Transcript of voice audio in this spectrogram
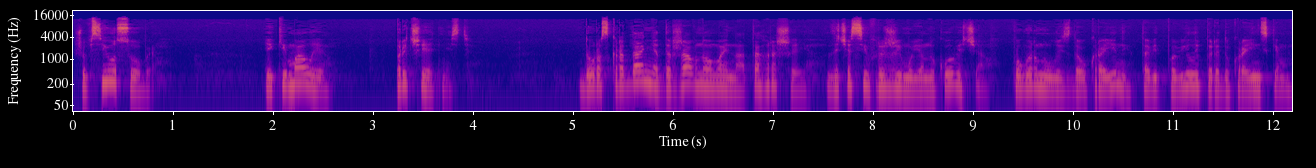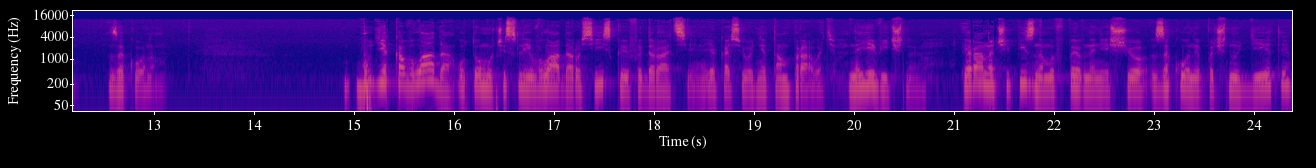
щоб всі особи, які мали причетність до розкрадання державного майна та грошей за часів режиму Януковича, повернулись до України та відповіли перед українським законом. Будь-яка влада, у тому числі влада Російської Федерації, яка сьогодні там править, не є вічною. І рано чи пізно ми впевнені, що закони почнуть діяти,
